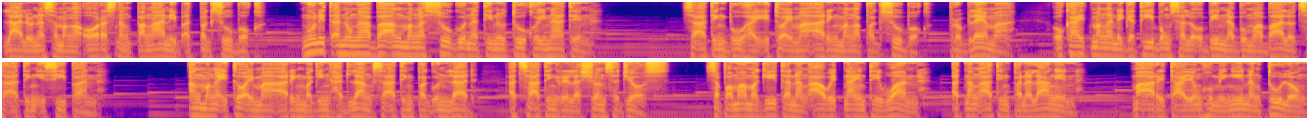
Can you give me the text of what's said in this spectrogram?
lalo na sa mga oras ng panganib at pagsubok. Ngunit ano nga ba ang mga sugo na tinutukoy natin? Sa ating buhay ito ay maaring mga pagsubok, problema, o kahit mga negatibong saloobin na bumabalot sa ating isipan. Ang mga ito ay maaaring maging hadlang sa ating pag-unlad at sa ating relasyon sa Diyos. Sa pamamagitan ng awit 91 at ng ating panalangin, maaari tayong humingi ng tulong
